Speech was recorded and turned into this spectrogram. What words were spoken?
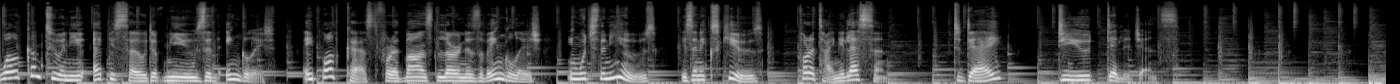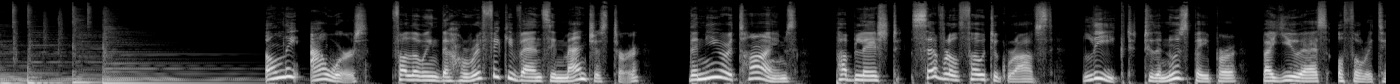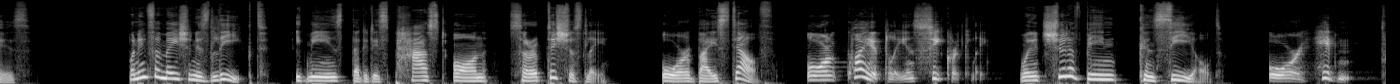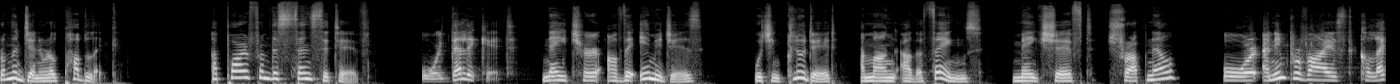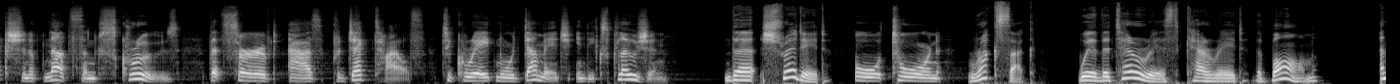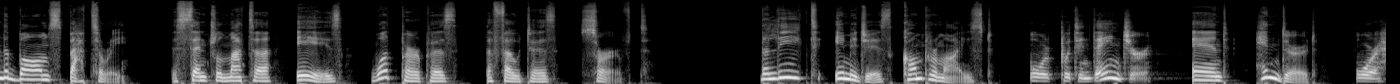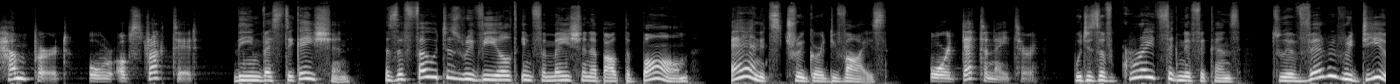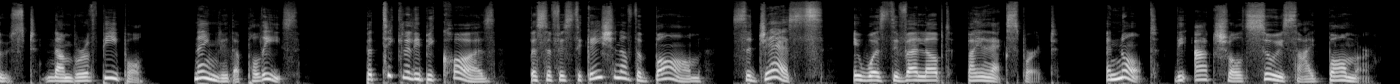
Welcome to a new episode of News and English, a podcast for advanced learners of English in which the news is an excuse for a tiny lesson. Today, due diligence. Only hours following the horrific events in Manchester, the New York Times published several photographs leaked to the newspaper by US authorities. When information is leaked, it means that it is passed on surreptitiously, or by stealth, or quietly and secretly, when it should have been concealed or hidden from the general public. Apart from the sensitive or delicate nature of the images, which included, among other things, makeshift shrapnel or an improvised collection of nuts and screws that served as projectiles to create more damage in the explosion. The shredded or torn rucksack where the terrorist carried the bomb and the bomb's battery. The central matter is what purpose the photos served. The leaked images compromised or put in danger and hindered or hampered or obstructed the investigation as the photos revealed information about the bomb and its trigger device or detonator, which is of great significance to a very reduced number of people, namely the police, particularly because the sophistication of the bomb suggests it was developed by an expert and not the actual suicide bomber.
